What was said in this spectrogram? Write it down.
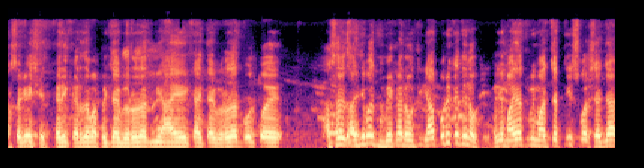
असं काही शेतकरी कर्जमाफीच्या विरोधात मी आहे काय त्या विरोधात बोलतोय असं अजिबात भूमिका नव्हती यापूर्वी कधी नव्हती. म्हणजे माझ्या तुम्ही मागच्या तीस वर्षाच्या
